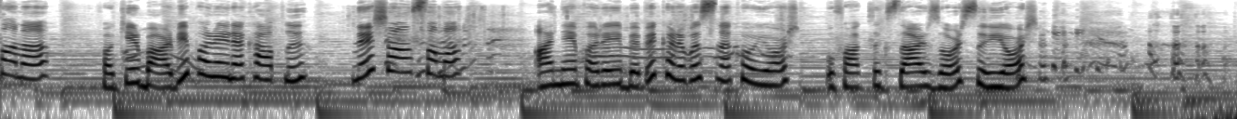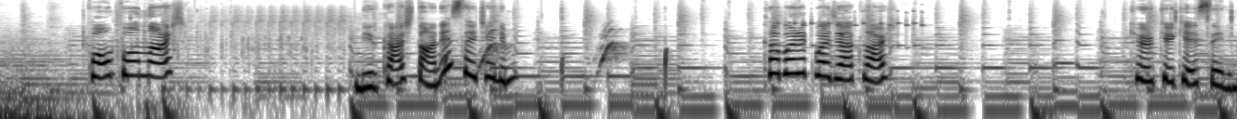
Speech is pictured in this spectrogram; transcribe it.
sana. Fakir Barbie parayla kaplı. Ne şans ama. Anne parayı bebek arabasına koyuyor. Ufaklık zar zor sığıyor. Pomponlar. Birkaç tane seçelim. Kabarık bacaklar. Kürkü keselim.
